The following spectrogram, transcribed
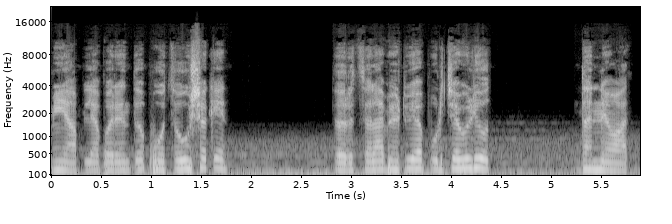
मी आपल्यापर्यंत पोहोचवू शकेन. तर चला भेटूया पुढच्या व्हिडिओत. धन्यवाद.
